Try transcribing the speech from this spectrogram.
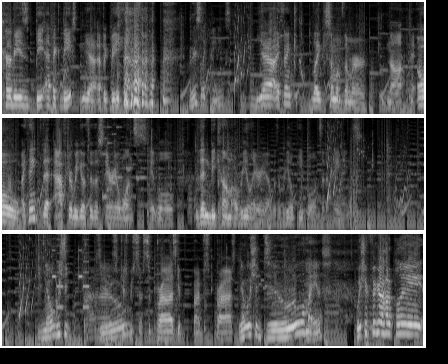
Kirby's Be Epic Beat. Yeah, Epic Beat. Are these like paintings? yeah, I think like some of them are not. Oh, I think that after we go through this area once, it will then become a real area with real people instead of paintings. You know what we should do? Catch me so surprised, get by surprised. You know what we should do? My anus. We should figure out how to play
